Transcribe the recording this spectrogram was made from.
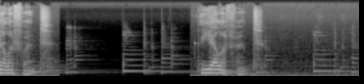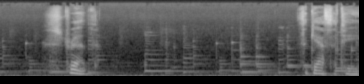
elephant. The elephant. Strength. Sagacity.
